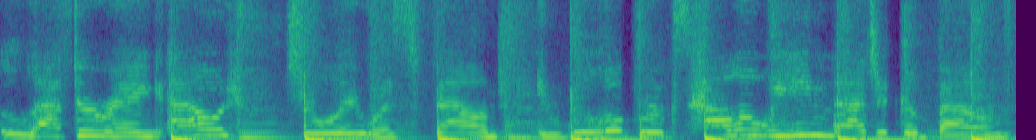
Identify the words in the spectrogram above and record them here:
Laughter rang out, joy was found in Willowbrook's Halloween magic abound.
